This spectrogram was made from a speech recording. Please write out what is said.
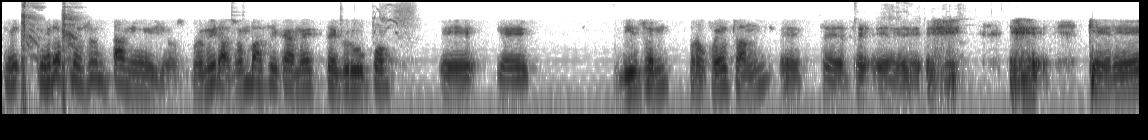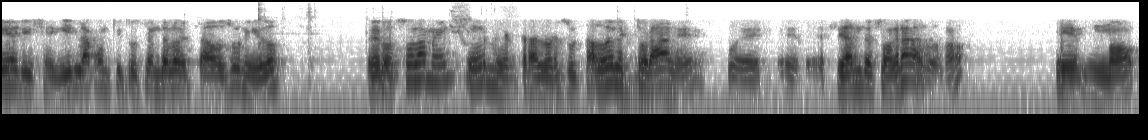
¿Qué representan ellos? Pues mira, son básicamente grupos que dicen, profesan este, querer y seguir la constitución de los Estados Unidos, pero solamente mientras los resultados electorales pues sean de su agrado, ¿no? No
